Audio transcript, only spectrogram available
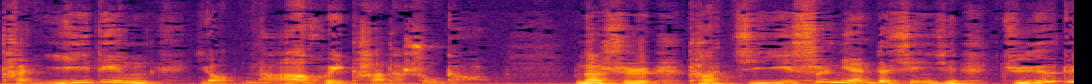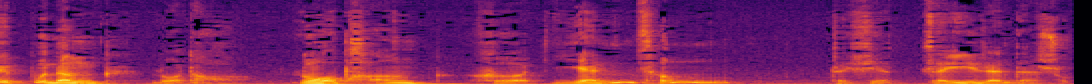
他一定要拿回他的书稿，那是他几十年的心血，绝对不能落到罗鹏和严嵩这些贼人的手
